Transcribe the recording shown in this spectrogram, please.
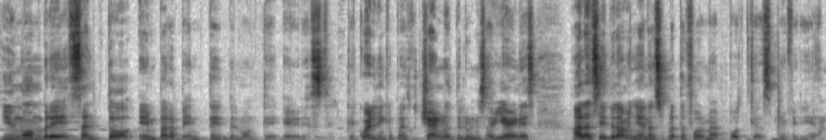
Y un hombre saltó en parapente del monte Everest. Recuerden que pueden escucharnos de lunes a viernes a las 6 de la mañana en su plataforma de podcast preferida.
